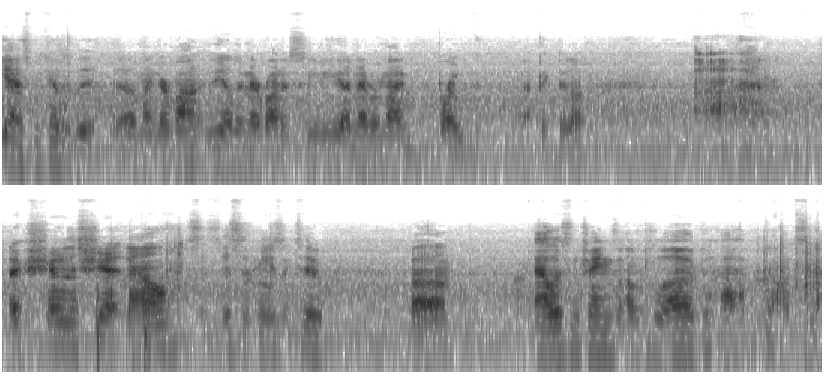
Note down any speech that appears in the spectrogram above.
Yes, because of the uh, my Nirvana, the other Nirvana CD, uh, Nevermind broke. I picked it up. Uh, let's show this shit now, since this is music too. Um, Alice in Chains Unplugged. I have got some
